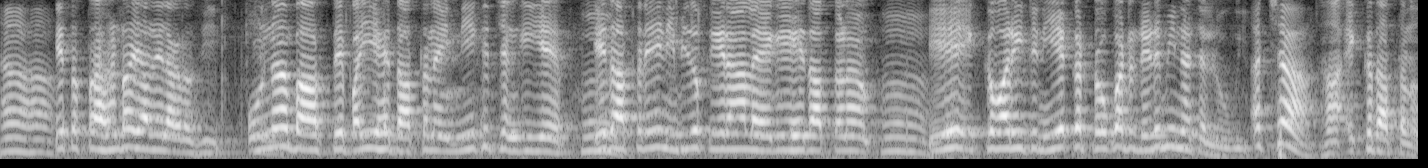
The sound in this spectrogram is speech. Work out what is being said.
ਹਾਂ ਹਾਂ। ਇਹ ਤੱਤਾ ਹੰਡਾ ਜ਼ਿਆਦਾ ਲੱਗਦਾ ਸੀ। ਉਹਨਾਂ ਵਾਸਤੇ ਬਾਈ ਇਹ ਦਾਤਣ ਇੰਨੀ ਕਿ ਚੰਗੀ ਹੈ। ਇਹ ਦਾਤਣ ਇਹ ਨਹੀਂ ਵੀ ਜੋ ਕੇਰਾਂ ਲੈ ਗਏ ਇਹ ਦਾਤਣ। ਇਹ ਇੱਕ ਵਾਰੀ ਚ ਨਹੀਂ ਇਹ ਘੱਟੋ ਘੱਟ ਡੇਢ ਮਹੀਨਾ ਚੱਲੂਗੀ। ਅੱਛਾ। ਹਾਂ ਇੱਕ ਦਾਤਣ।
